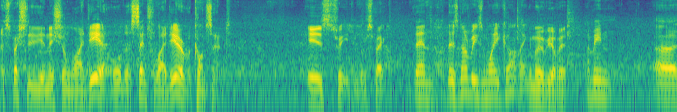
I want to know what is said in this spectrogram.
especially the initial idea or the central idea of a concept is treated with respect then there's no reason why you can't make a movie of it. I mean, uh,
